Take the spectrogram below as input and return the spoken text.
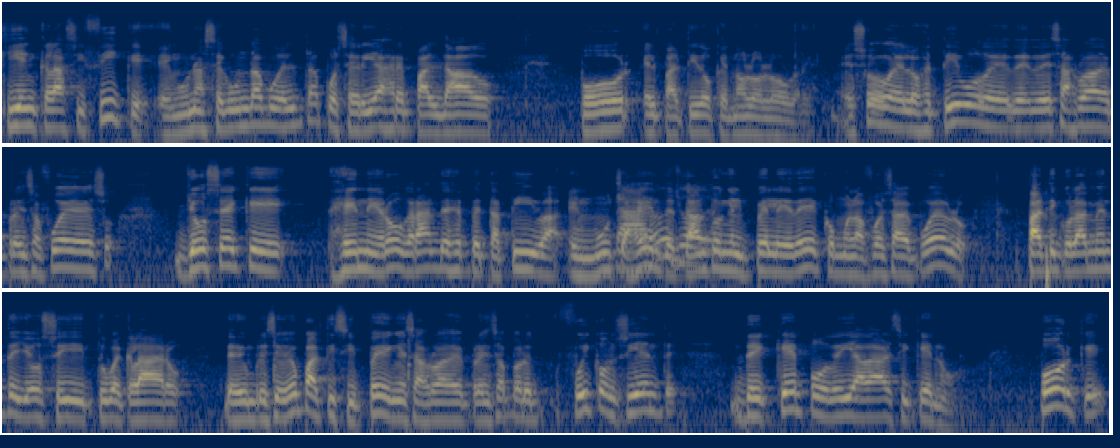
quien clasifique en una segunda vuelta, pues sería respaldado por el partido que no lo logre. Eso, el objetivo de, esa rueda de prensa fue eso. Yo sé que generó grandes expectativas en mucha gente, tanto en el PLD como en la Fuerza del Pueblo. Particularmente yo sí tuve claro desde un principio, yo participé en esa rueda de prensa, pero fui consciente de qué podía darse y qué no. Porque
